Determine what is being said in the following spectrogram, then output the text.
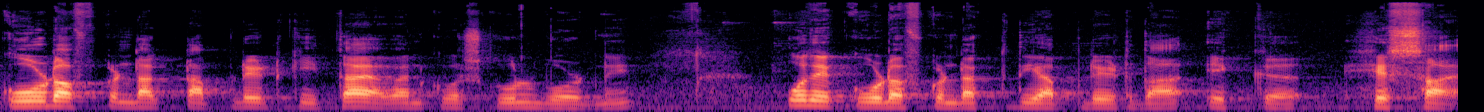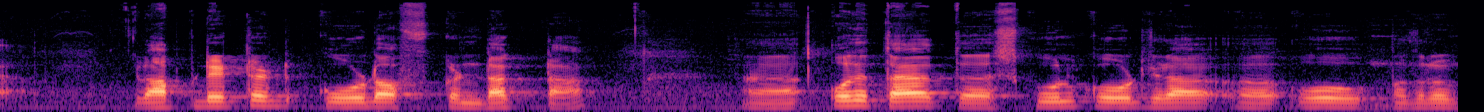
ਕੋਡ ਆਫ ਕੰਡਕਟ ਅਪਡੇਟ ਕੀਤਾ ਹੈ ਵੈਨਕੂਵਰ ਸਕੂਲ ਬੋਰਡ ਨੇ। ਉਹਦੇ ਕੋਡ ਆਫ ਕੰਡਕਟ ਦੀ ਅਪਡੇਟ ਦਾ ਇੱਕ ਹਿੱਸਾ ਹੈ। ਜਿਹੜਾ ਅਪਡੇਟਡ ਕੋਡ ਆਫ ਕੰਡਕਟ ਆ ਉਹਦੇ ਤਹਿਤ ਸਕੂਲ ਕੋਡ ਜਿਹੜਾ ਉਹ ਮਤਲਬ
